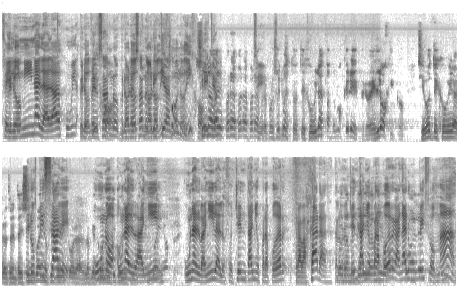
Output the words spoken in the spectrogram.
se Pero- elimina la edad jubilada. pero lo dijo, pensarlo- pero lo- pensarlo, no lo dijo, lo dijo. Sí, no, pará, pará, pará, Sí, pero por José Luis. supuesto, te jubilás cuando vos querés, pero es lógico. Si vos te jubilás a los 35 Pero usted años, ¿qué sabe, cobrar? Lo que uno, el un de 65 albañil, años. un albañil a los 80 años para poder trabajar hasta Bueno, los mi 80 años para amigo, poder ganar ¿cuál un peso más,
